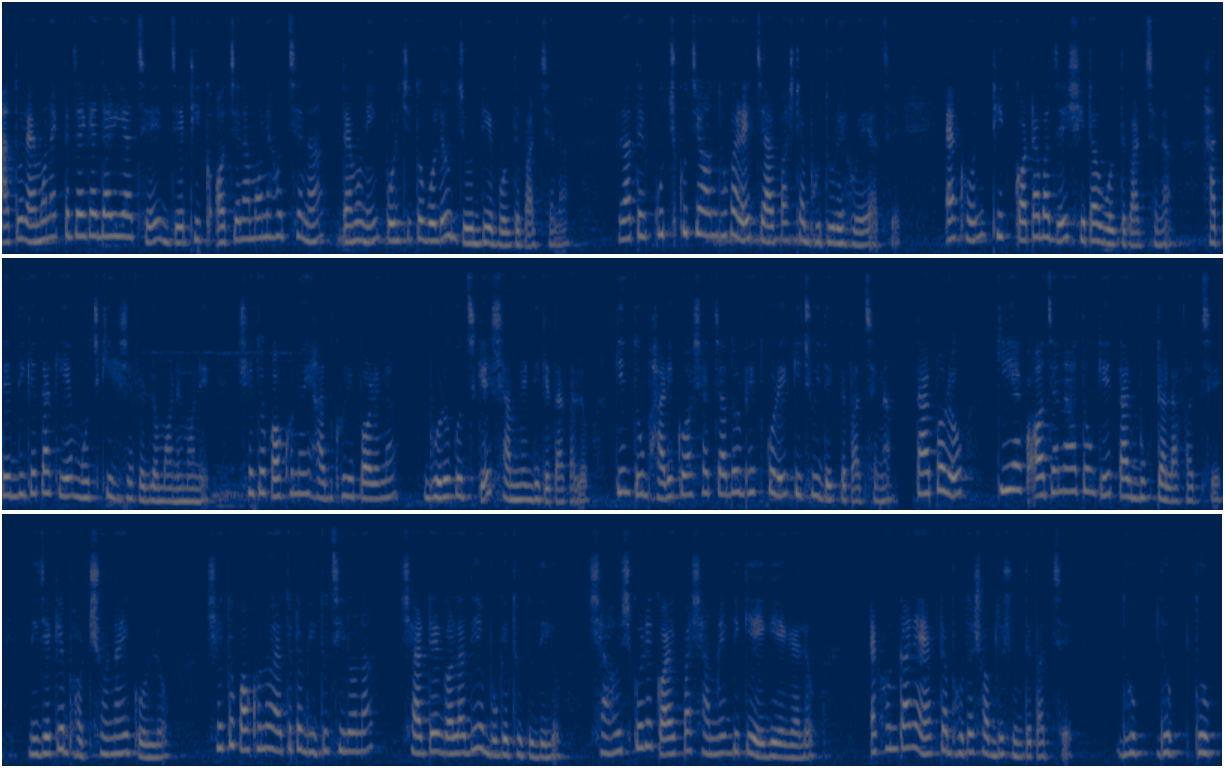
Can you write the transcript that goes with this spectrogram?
আতর এমন একটা জায়গায় দাঁড়িয়ে আছে যে ঠিক অচেনা মনে হচ্ছে না, তেমনি পরিচিত বলেও জোর দিয়ে বলতে পারছে না। রাতের কুচকুচে অন্ধকারে চারপাশটা ভুতুরে হয়ে আছে। এখন ঠিক কটা বাজে সেটাও বলতে পারছে না। হাতের দিকে তাকিয়ে মুচকি হেসে ফেলল মনে মনে। সে তো কখনোই হাত ঘুরি পড়ে না। ভুরু কুচকে সামনের দিকে তাকালো। কিন্তু ভারী কুয়াশার চাদর ভেদ করে কিছুই দেখতে পাচ্ছে না। তারপরও কি এক অজানা আতঙ্কে তার বুকটা লাফাচ্ছে। নিজেকে ভৎসনাই করল। সে তো কখনো এতটা ভীতু ছিল না। শার্টের গলা দিয়ে বুকে থুতু দিল। সাহস করে কয়েক পা সামনের দিকে এগিয়ে গেল। এখন কানে একটা ভোতা শব্দ শুনতে পাচ্ছে। ধূপ ধূপ ধূপ।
